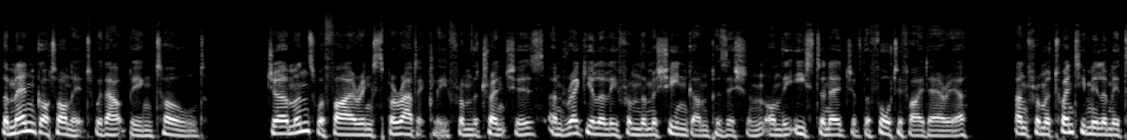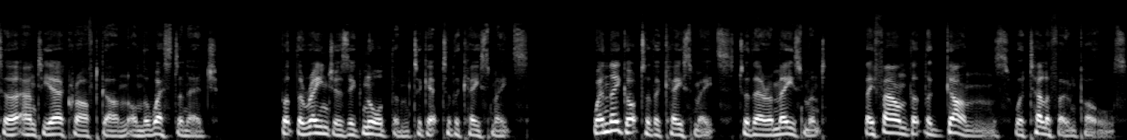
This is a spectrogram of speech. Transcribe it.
The men got on it without being told. Germans were firing sporadically from the trenches and regularly from the machine gun position on the eastern edge of the fortified area and from a 20mm anti aircraft gun on the western edge, but the Rangers ignored them to get to the casemates. When they got to the casemates, to their amazement, they found that the guns were telephone poles.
